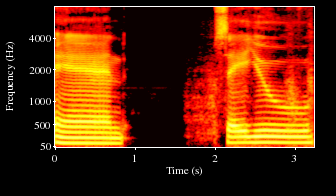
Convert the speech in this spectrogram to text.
And say you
